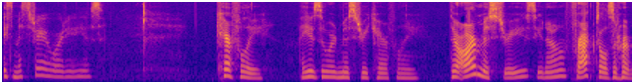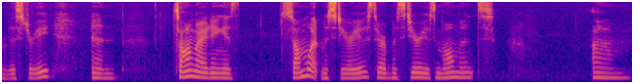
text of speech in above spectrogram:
is mystery a word you use? Carefully. I use the word mystery carefully. There are mysteries, you know, fractals are a mystery, and songwriting is somewhat mysterious. There are mysterious moments. Um,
